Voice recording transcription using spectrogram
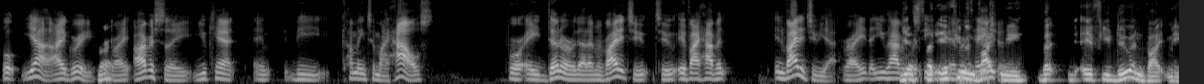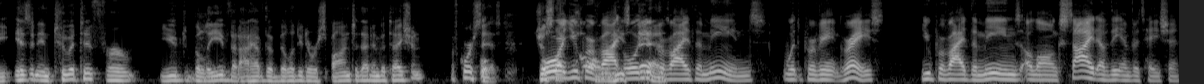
Well, yeah, I agree. Right. right? Obviously, you can't um, be coming to my house for a dinner that I'm invited you to if I haven't invited you yet, right? That you haven't yes, but if you invite me, but if you do invite me, is it intuitive for you to believe that I have the ability to respond to that invitation? Of course it is. Just or like you Paul, provide or said, you provide the means with prevenient grace. You provide the means alongside of the invitation.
